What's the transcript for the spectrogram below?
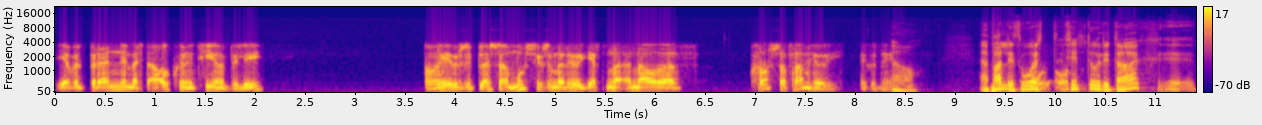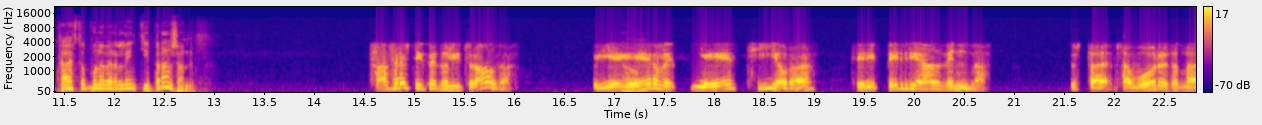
jáfnvel brennimert ákveðinu tímabili þá hefur þessi blessaða músík sem er hefur gert ná- náð að krossa framhjóði einhvern veginn. En Palli, þú ert 50 í dag. Eh, Hvað ert þú búin að vera lengi í bransanum? Það fyrir eftir hvernig þú lítur á það. Og ég er alveg, ég er tí ára þegar ég byrja að vinna. Veist, það, það voru þarna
